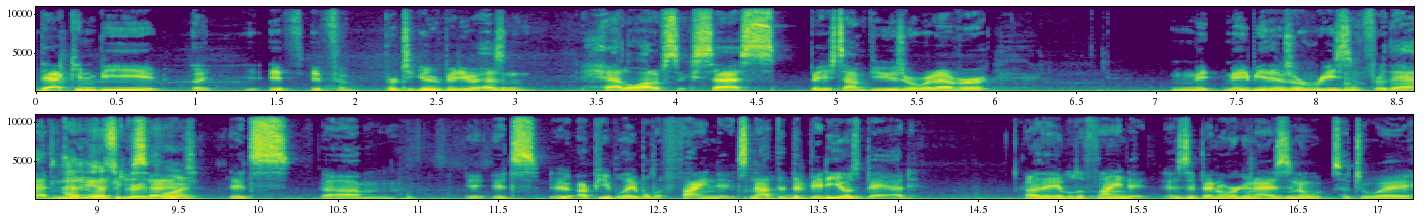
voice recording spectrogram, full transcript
that can be like, if if a particular video hasn't had a lot of success based on views or whatever. Maybe there's a reason for that. And I think that's a great said, point. It's, it's um, it's are people able to find it? It's not that the video's bad. Are they able to find it? Has it been organized in a, such a way?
